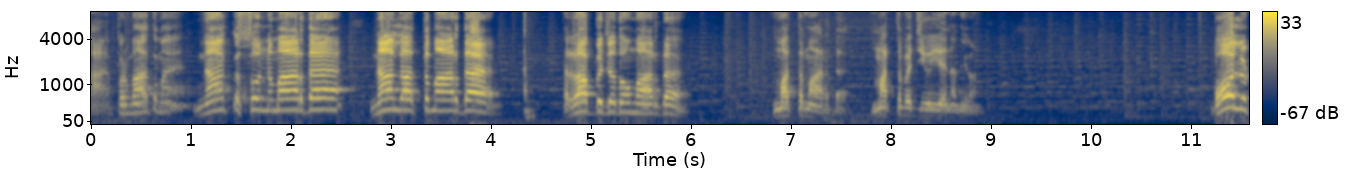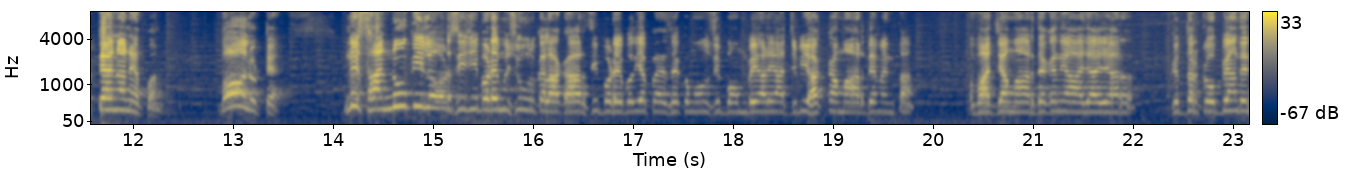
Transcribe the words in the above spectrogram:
ਹਾਂ ਪ੍ਰਮਾਤਮਾ ਹੈ। ਨਾ ਕਸੁੰਨ ਮਾਰਦਾ ਨਾ ਲੱਤ ਮਾਰਦਾ। ਰੱਬ ਜਦੋਂ ਮਾਰਦਾ ਹੈ, ਮੱਤ ਮਾਰਦਾ। ਹੈ। ਮੱਤ ਵੱਜੀ ਹੋਈ ਹੈ ਇਹਨਾਂ ਦੀ ਹੁਣ। ਬਹੁਤ ਲੁੱਟਿਆ ਇਹਨਾਂ ਨੇ ਆਪਾਂ ਨੂੰ। ਬਹੁਤ ਲੁੱਟਿਆ। ਨਹੀਂ ਸਾਨੂੰ ਕੀ ਲੋੜ ਸੀ ਜੀ? ਬੜੇ ਮਸ਼ਹੂਰ ਕਲਾਕਾਰ ਸੀ ਬੜੇ ਵਧੀਆ ਪੈਸੇ ਕਮਾਉ ਸੀ। ਬੰਬੇ ਵਾਲੇ ਅੱਜ ਵੀ ਹੱਕਾ ਮਾਰਦੇ ਮੈਨੂੰ ਤਾਂ। ਆਵਾਜ਼ਾਂ ਮਾਰਦੇ ਕਹਿੰਦੇ, ਆ ਜਾ ਯਾਰ, ਕਿੱਧਰ ਟੋਬਿਆਂ ਦੇ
